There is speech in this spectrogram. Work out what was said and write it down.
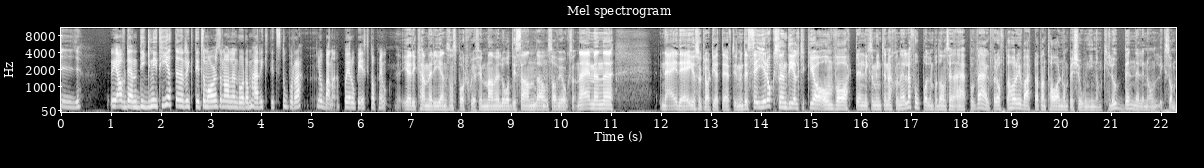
i, av den digniteten riktigt som Arsenal ändå, de här riktigt stora klubbarna på europeisk toppnivå. Erik Hamrén som sportchef i Mamelodi Sundowns har vi också. Nej, men eh, Nej, det är ju såklart jättehäftigt, men det säger också en del tycker jag om vart den liksom internationella fotbollen på de sidan är på väg, för ofta har det ju varit att man tar någon person inom klubben eller någon liksom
